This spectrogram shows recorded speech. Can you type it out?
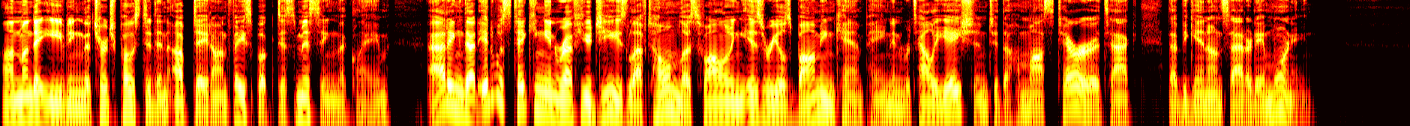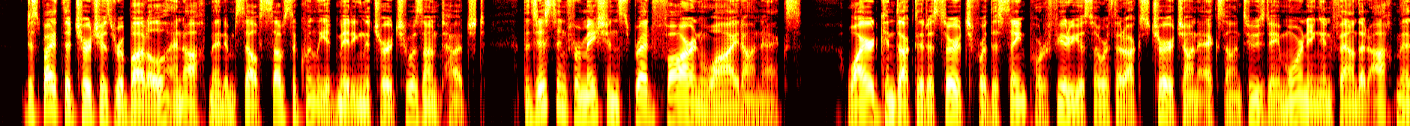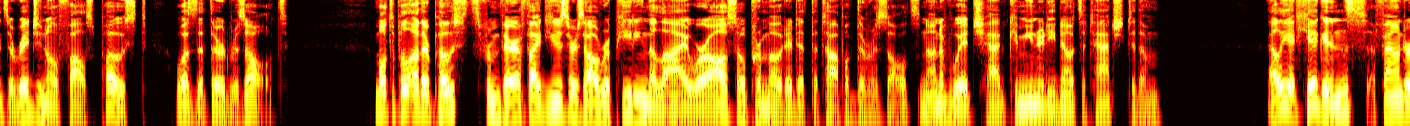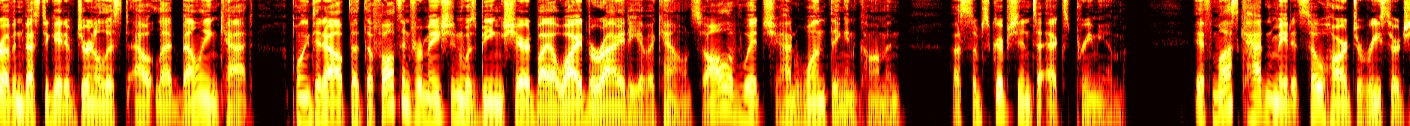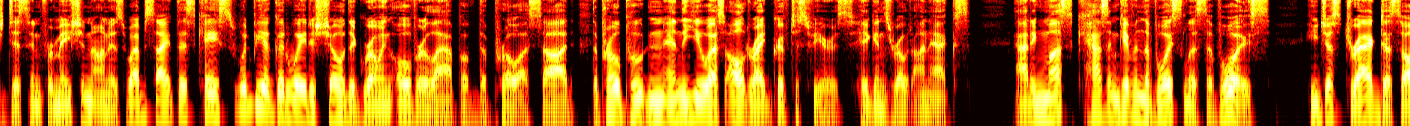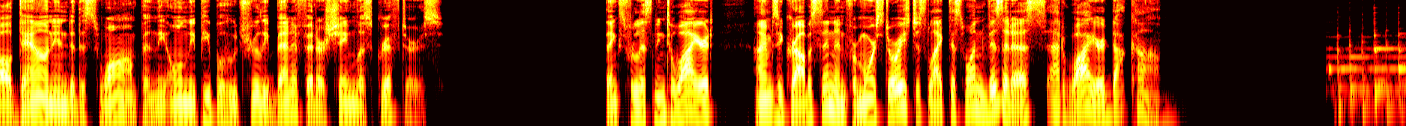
On Monday evening, the church posted an update on Facebook dismissing the claim, adding that it was taking in refugees left homeless following Israel's bombing campaign in retaliation to the Hamas terror attack that began on Saturday morning. Despite the church's rebuttal and Ahmed himself subsequently admitting the church was untouched, the disinformation spread far and wide on X. Wired conducted a search for the St. Porphyrios Orthodox Church on X on Tuesday morning and found that Ahmed's original false post was the third result. Multiple other posts from verified users all repeating the lie were also promoted at the top of the results, none of which had community notes attached to them. Eliot Higgins, founder of investigative journalist outlet Bellingcat, pointed out that the false information was being shared by a wide variety of accounts, all of which had one thing in common a subscription to X Premium. If Musk hadn't made it so hard to research disinformation on his website, this case would be a good way to show the growing overlap of the pro Assad, the pro Putin, and the U.S. alt right griftospheres, Higgins wrote on X. Adding Musk hasn't given the voiceless a voice. He just dragged us all down into the swamp, and the only people who truly benefit are shameless grifters. Thanks for listening to Wired. I'm Zeke Robison, and for more stories just like this one, visit us at wired.com.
